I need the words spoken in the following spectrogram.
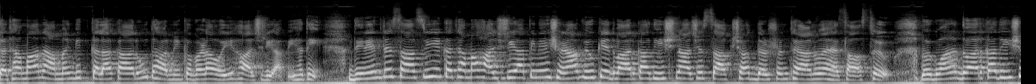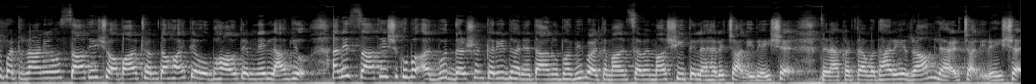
કથામાં નામાંકિત કલાકારો, ધાર્મિક વડાઓએ હાજરી આપી હતી. ધીરેન્દ્ર શાસ્ત્રીએ કથામાં હાજરી આપીને જણાવ્યું કે દ્વારકાધીશના આજે સાક્ષાત દર્શન થયાનો અહેસાસ થયો. ભગવાન દ્વારકાધીશ પટરાણીઓ સાથે ચોપાટ રમતા હોય તેવો ભાવ તેમને લાગ્યો અને સાથે જ ખૂબ અદ્ભુત દર્શન કરી ધન્યતા અનુભવી વર્તમાન સમયમાં શીત લહેર ચાલી રહી છે. તેના કરતાં વધારે રામ લહેર ચાલી રહી છે.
